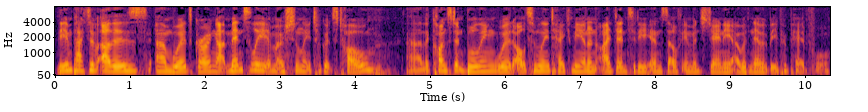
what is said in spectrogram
The impact of others' um, words growing up mentally, emotionally took its toll. Uh, the constant bullying would ultimately take me on an identity and self image journey I would never be prepared for.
